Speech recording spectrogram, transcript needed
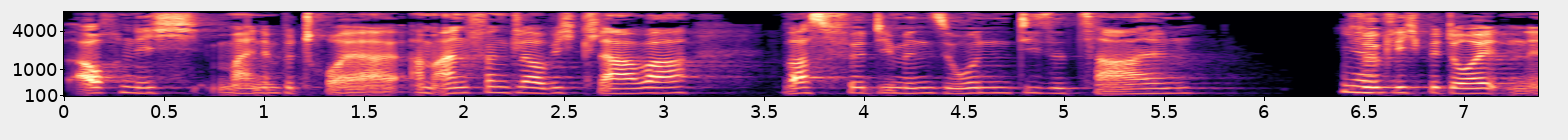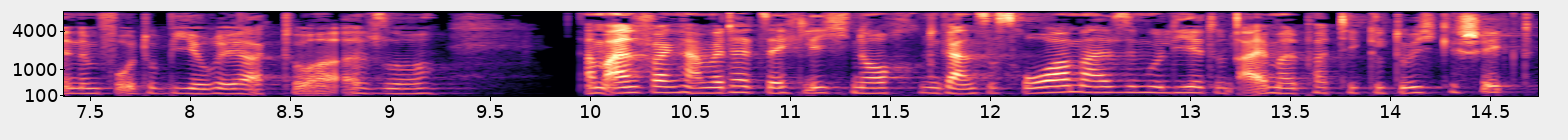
auch nicht meinem Betreuer, am Anfang, glaube ich, klar war, was für Dimensionen diese Zahlen ja. wirklich bedeuten in einem Photobioreaktor. Also Am Anfang haben wir tatsächlich noch ein ganzes Rohr mal simuliert und einmal Partikel durchgeschickt.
